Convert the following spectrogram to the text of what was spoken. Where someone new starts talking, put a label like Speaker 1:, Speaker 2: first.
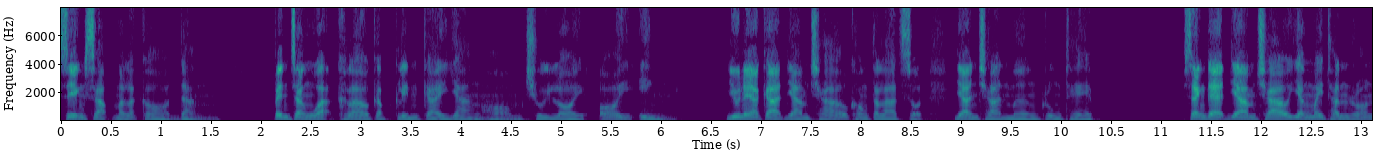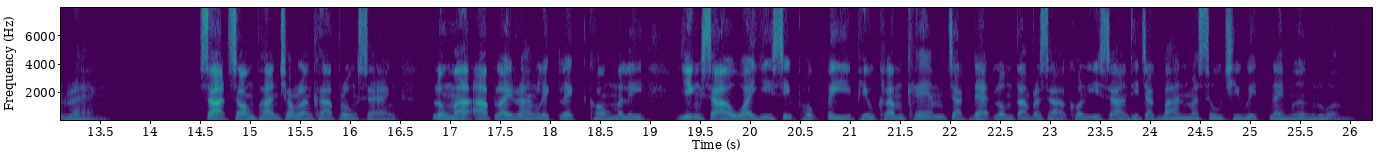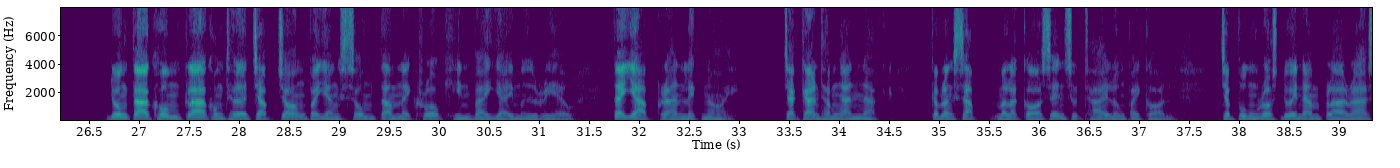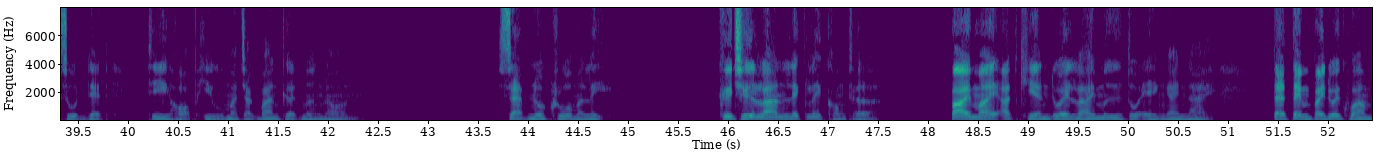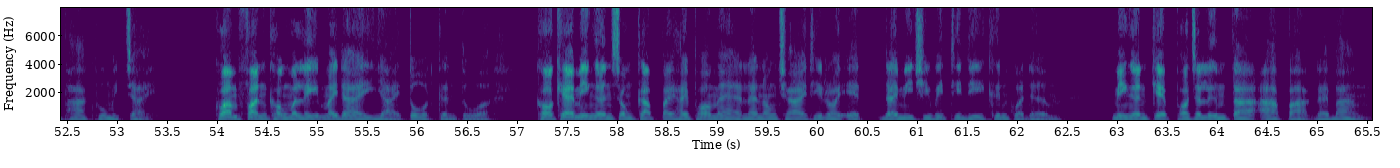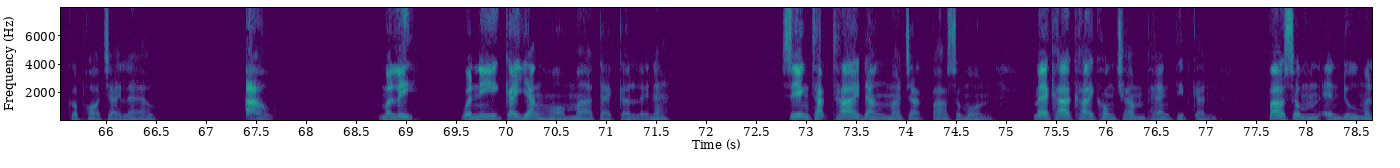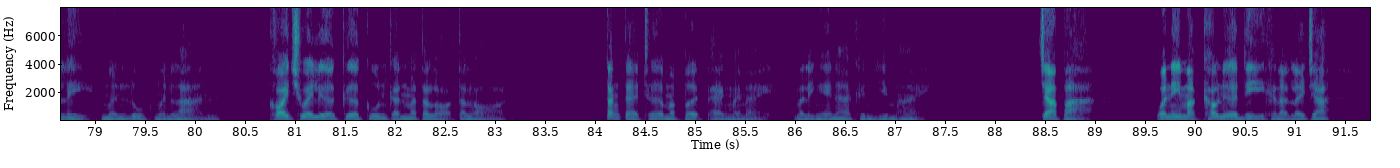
Speaker 1: เสียงสับมะละกอดัง เป็นจังหวะคลาวกับกลิ่นไก่ย่างหอมชุยลอยอ้อยอิงอยู่ในอากาศยามเช้าของตลาดสด ย่านชานเมืองกรุงเทพ แสงแดดยามเช้ายังไม่ทันร้อนแรง สาดส่องผ่านช่องหลังคาโปร่งแสง ลงมาอาบไล่ร่างเล็กๆ ของมะลีหญิงสาววัย 26 ปี ผิวคล้ำเข้มจากแดดลมตามประษาคนอีสานที่จากบ้านมาสู่ชีวิตในเมืองหลวง ดวงตาคมกล้าของเธอจับจ้องไปยังส้มตำในโครกหินใบใหญ่มือเรียว แต่หยาบกรานเล็กน้อย จากการทำงานหนักกำลังสับมะละกอเส้นสุดท้ายลงไปก่อน จะปรุงรสด้วยน้ำปลาร้าสูตรเด็ด ที่หอบหิวมาจากบ้านเกิดเมืองนอนแซบนัวครัวมะลีคือชื่อร้านเล็กๆของเธอ ป้ายไม้อัดเขียนด้วยลายมือตัวเองง่ายๆ แต่เต็มไปด้วยความภาคภูมิใจ ความฝันของมะลิไม่ได้ใหญ่โตดเกินตัว ขอแค่มีเงินส่งกลับไปให้พ่อแม่และน้องชายที่ร้อยเอ็ดได้มีชีวิตที่ดีขึ้นกว่าเดิม มีเงินเก็บพอจะลืมตาอ้าปากได้บ้าง ก็พอใจแล้วอ้าวมะลิ วันนี้ไก่ย่างหอมมาแต่เกินเลยนะ เสียงทักทายดังมาจากป้าสมนแม่ค้าขายของชำแพงติดกัน ป้าสมเอ็นดูมะลีเหมือนลูกเหมือนหลาน ค่อยช่วยเหลือเกื้อกูลกันมาตลอดตลอด ตั้งแต่เธอมาเปิดแผงใหม่ๆมะลิเงยหน้าขึ้นยิ้มให้ จ้าป่า วันนี้หมักข้าวเนื้อดีขนาดเลยจ้ะ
